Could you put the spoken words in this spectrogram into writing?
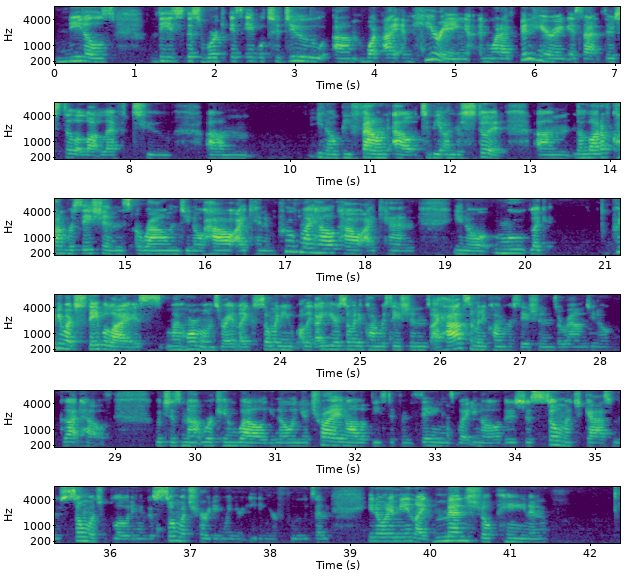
needles, these this work is able to do um, what I am hearing and what I've been hearing is that there's still a lot left to um, you know be found out to be understood. Um, a lot of conversations around you know how i can improve my health how i can you know move like pretty much stabilize my hormones right? Like so many like i hear so many conversations i have so many conversations around you know gut health which is not working well, you know, and you're trying all of these different things, but you know, there's just so much gas and there's so much bloating and there's so much hurting when you're eating your foods. And you know what I mean? Like menstrual pain and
